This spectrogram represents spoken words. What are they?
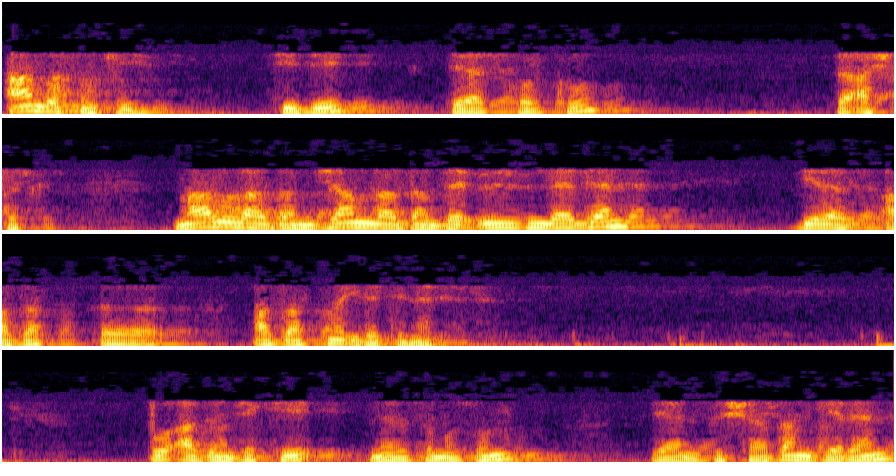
Andolsun ki sizi biraz korku ve açlık, mallardan, canlardan ve üzümlerden biraz azalt, e, azaltma ile dineriz. Bu az önceki mevzumuzun yani dışarıdan gelen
